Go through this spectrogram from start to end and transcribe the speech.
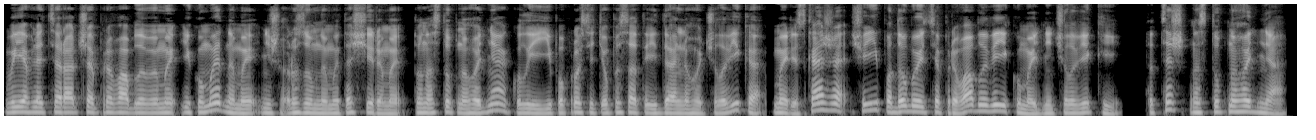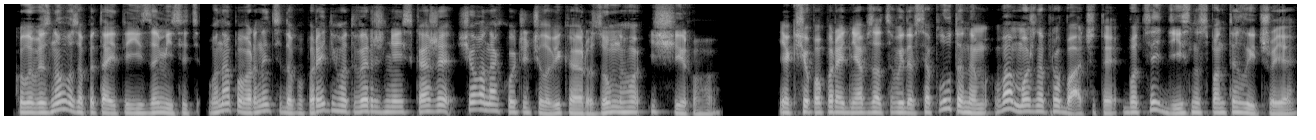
виявляться радше привабливими і кумедними, ніж розумними та щирими, то наступного дня, коли її попросять описати ідеального чоловіка, Мері скаже, що їй подобаються привабливі і кумедні чоловіки. Та це ж наступного дня. Коли ви знову запитаєте її за місяць, вона повернеться до попереднього твердження і скаже, що вона хоче чоловіка розумного і щирого. Якщо попередній абзац видався плутаним, вам можна пробачити, бо це дійсно спантеличує.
